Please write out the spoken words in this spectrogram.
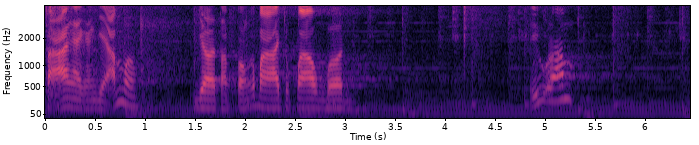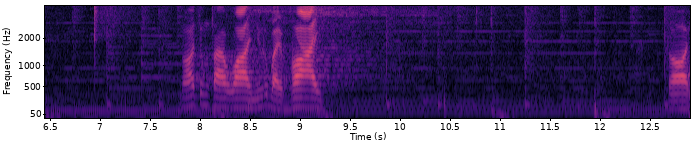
tạ ngày càng giảm không? Giờ tập còn có ba chục bao một bên. Yếu lắm nói chúng ta qua những cái bài vai. Rồi.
